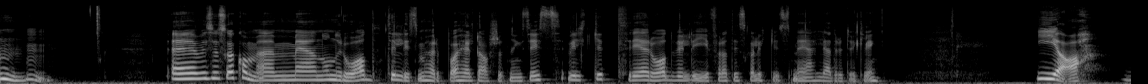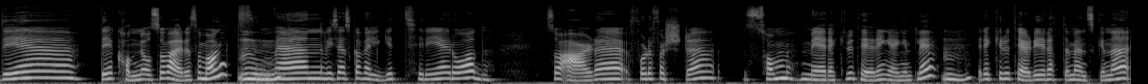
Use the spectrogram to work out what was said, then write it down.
Mm. Mm. Eh, hvis du skal komme med noen råd til de som hører på helt avslutningsvis, hvilke tre råd vil du gi for at de skal lykkes med lederutvikling? Ja, det, det kan jo også være så mangt. Mm. Men hvis jeg skal velge tre råd, så er det for det første, som med rekruttering egentlig, Mm. Rekrutter de rette menneskene,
